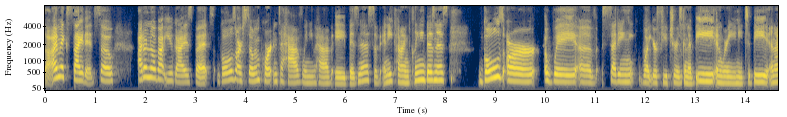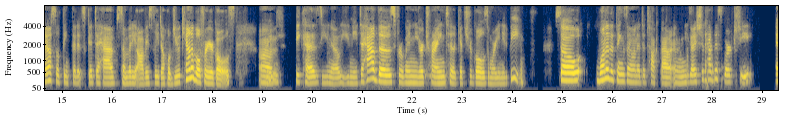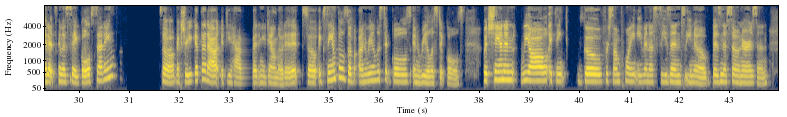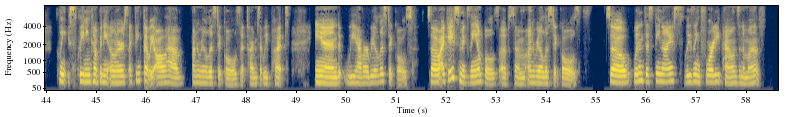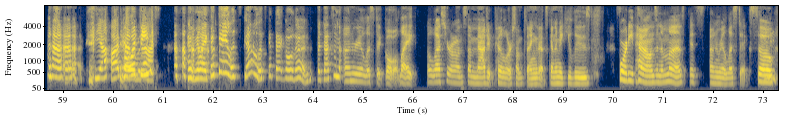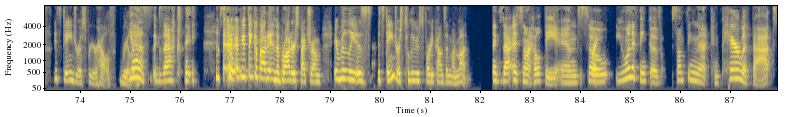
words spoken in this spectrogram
So I'm excited. So I don't know about you guys, but goals are so important to have when you have a business of any kind, cleaning business. Goals are a way of setting what your future is going to be and where you need to be. And I also think that it's good to have somebody, obviously, to hold you accountable for your goals. Um, right. Because you know you need to have those for when you're trying to get your goals and where you need to be. So, one of the things I wanted to talk about, and you guys should have this worksheet, and it's going to say goal setting so make sure you get that out if you have it and you download it. So examples of unrealistic goals and realistic goals. But Shannon, we all, I think, go for some point, even as seasoned, you know, business owners and cleaning company owners. I think that we all have unrealistic goals at times that we put, and we have our realistic goals. So I gave some examples of some unrealistic goals. So wouldn't this be nice? Losing 40 pounds in a month. yeah, I'd that would be that. I'd be like, okay, let's go. Let's get that goal done. But that's an unrealistic goal. Like, unless you're on some magic pill or something that's going to make you lose 40 pounds in a month, it's unrealistic. So it's, it's, dangerous for your health, really. Yes, exactly. so, if you think about it in the broader spectrum, it really is, it's dangerous to lose 40 pounds in one month. Exactly. It's not healthy. And so right. you want to think of something that can pair with that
